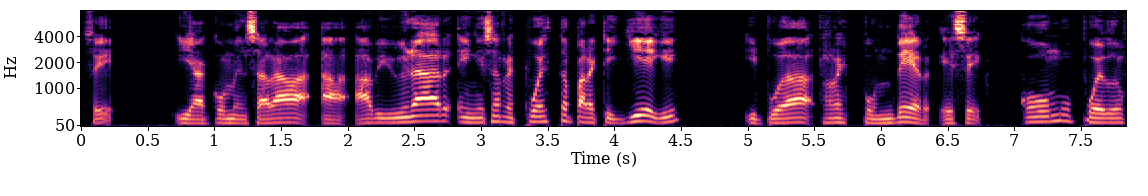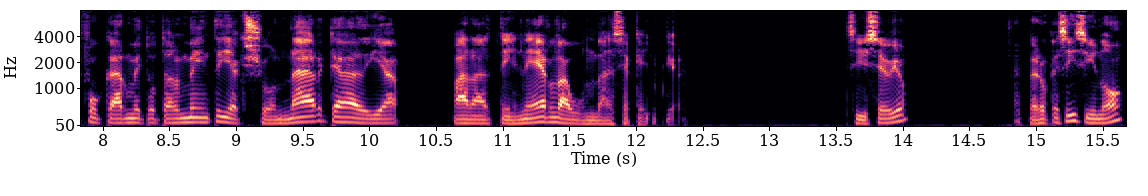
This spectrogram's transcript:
¿sí? Y a comenzar a, a vibrar en esa respuesta para que llegue y pueda responder ese cómo puedo enfocarme totalmente y accionar cada día para tener la abundancia que yo quiero. ¿Sí se vio? Espero que sí. Si no,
